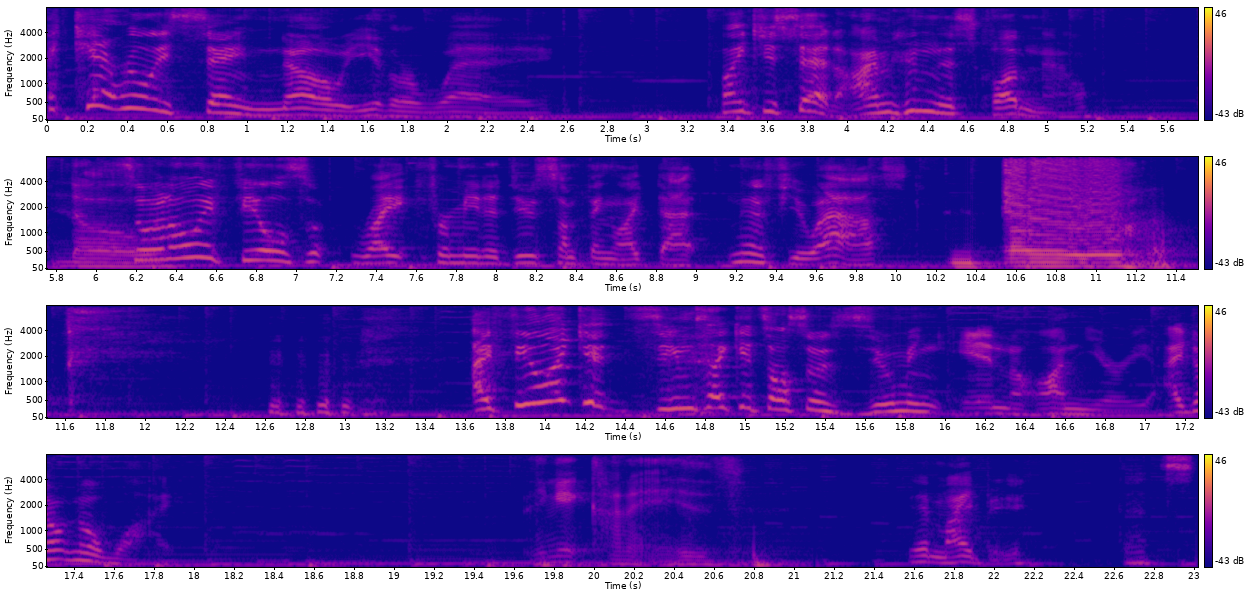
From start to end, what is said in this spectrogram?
I can't really say no either way. Like you said, I'm in this club now. No. So it only feels right for me to do something like that, if you ask. No. I feel like it seems like it's also zooming in on Yuri. I don't know why. I think it kind of is. It might be. That's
